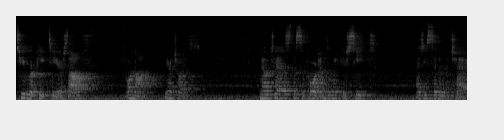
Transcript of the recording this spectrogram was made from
to repeat to yourself or not, your choice. Notice the support underneath your seat as you sit in the chair.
